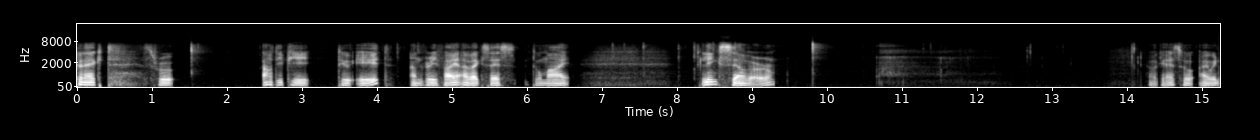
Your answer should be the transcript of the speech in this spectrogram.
connect through RDP to it and verify I have access to my Lync server Okay, so I will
